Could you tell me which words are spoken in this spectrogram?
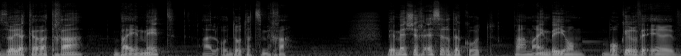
זוהי הכרתך באמת על אודות עצמך. במשך עשר דקות, פעמיים ביום, בוקר וערב,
